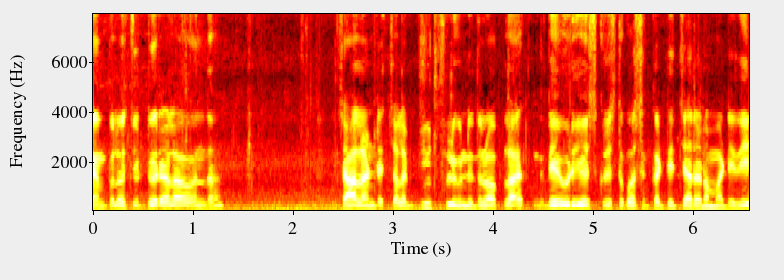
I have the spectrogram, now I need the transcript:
టెంపుల్ చుట్టూరు ఎలా ఉందో. చాలా అంటే చాలా బ్యూటిఫుల్గా ఉండేది లోపల. దేవుడు యేసుక్రీస్తు కోసం కట్టించారనమాట ఇది.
